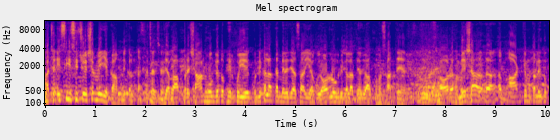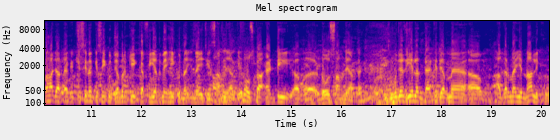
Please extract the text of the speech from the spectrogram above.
اچھا اسی سچویشن میں یہ کام نکلتا ہے۔ اچھا، اچھا۔ جب آپ پریشان ہوں گے تو پھر کوئی ایک نکل آتا ہے میرے جیسا یا کوئی اور لوگ نکل آتے ہیں جو آپ کو ہنساتے ہیں۔ اور ہمیشہ اب آرٹ کے متعلق تو کہا جاتا ہے کہ کسی نہ کسی کو جبر کی کیفیت میں ہی کوئی نئی نئی چیز سامنے آتی ہے نا اس کا اینٹی ڈوز سامنے آتا ہے۔ مجھے یہ لگتا ہے کہ جب میں اگر میں یہ نہ لکھوں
